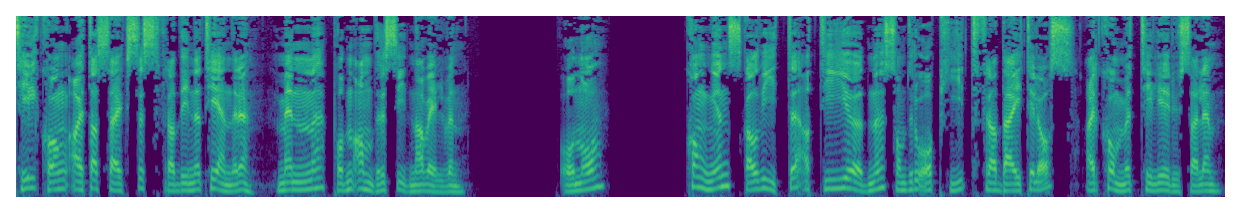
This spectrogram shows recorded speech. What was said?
Til kong Aitaserxes fra dine tjenere, mennene på den andre siden av elven. Og nå, kongen skal vite at de jødene som dro opp hit fra deg til oss, er kommet til Jerusalem.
